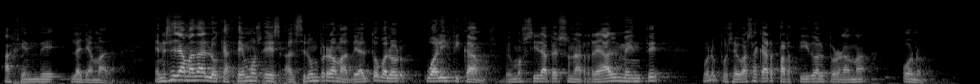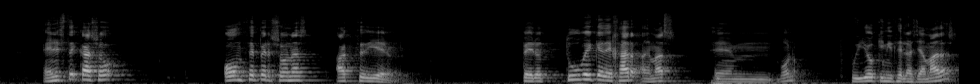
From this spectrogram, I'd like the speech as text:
agende la llamada. En esa llamada lo que hacemos es, al ser un programa de alto valor, cualificamos, vemos si la persona realmente, bueno, pues se va a sacar partido al programa o no. En este caso, 11 personas accedieron, pero tuve que dejar, además, em, bueno, fui yo quien hice las llamadas,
